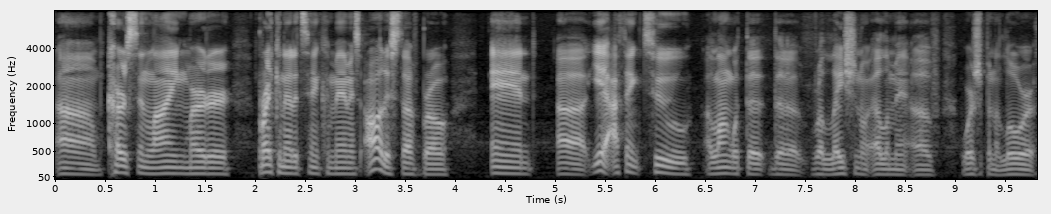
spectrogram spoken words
right? Um, cursing, lying, murder, breaking of the Ten Commandments, all this stuff, bro. And uh, yeah, I think too, along with the the relational element of worshiping the Lord,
